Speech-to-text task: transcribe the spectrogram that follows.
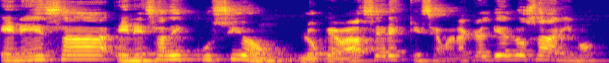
en esa, en esa discusión, lo que va a hacer es que se van a caldear los ánimos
